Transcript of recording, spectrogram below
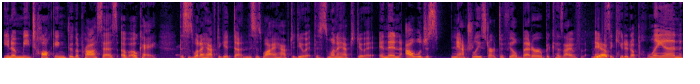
you know me talking through the process of okay this is what i have to get done this is why i have to do it this is when i have to do it and then i will just naturally start to feel better because i've yep. executed a plan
